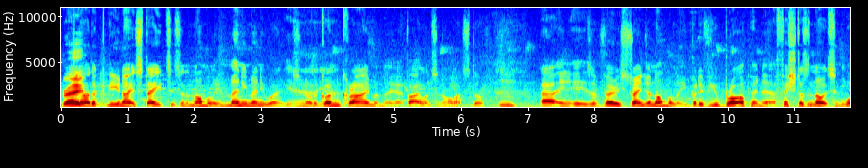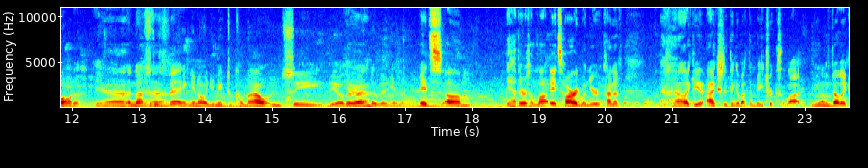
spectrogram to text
right. You know, the, the United States is an anomaly in many, many ways. you know, the gun crime and the uh, violence and all that stuff. Mm. Uh, and it is a very strange anomaly. But if you brought up in it, a fish doesn't know it's in water. Yeah. And that's the thing, you know, you need to come out and see the other Yeah. end of it, you know. It's um, yeah. There's a lot. It's hard when you're kind of. I like the. I actually think about the Matrix a lot. You know, I Mm. felt like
